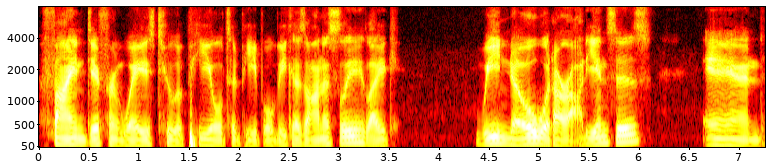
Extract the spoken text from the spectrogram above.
find different ways to appeal to people because honestly, like we know what our audience is and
